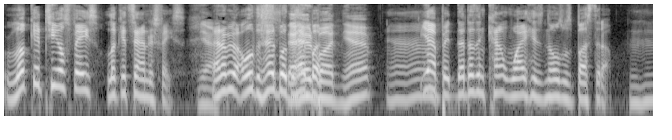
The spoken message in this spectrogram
look at Teo's face, look at Sandor's face. Yeah. And I'll be like, oh, the headbutt, the, The headbutt. headbutt. Yep. Yeah. Yeah, but that doesn't count why his nose was busted up. Mm-hmm.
